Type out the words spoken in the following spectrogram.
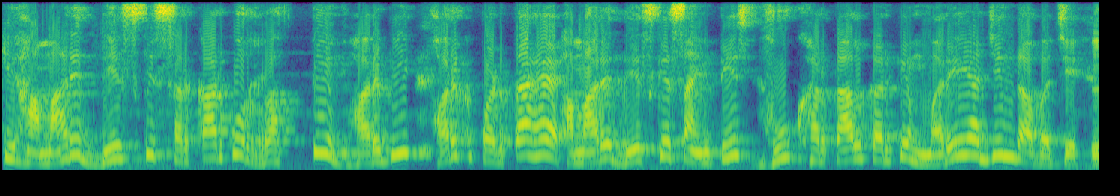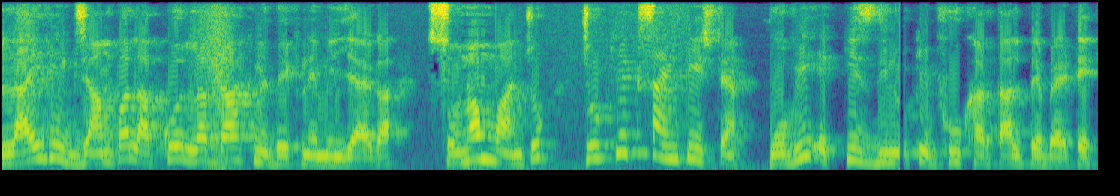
कि हमारे देश की सरकार को रत्ती भर भी फ़र्क पड़ता है। हमारे देश के साइंटिस्ट भूख हड़ताल करके मरे या ज़िंदा बचे। लाइव एग्ज़ाम्पल आपको लद्दाख में देखने मिल जाएगा। सोनम वांचुक जो कि एक साइंटिस्ट हैं, वो भी 21 दिनों की भूख हड़ताल पे बैठे।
